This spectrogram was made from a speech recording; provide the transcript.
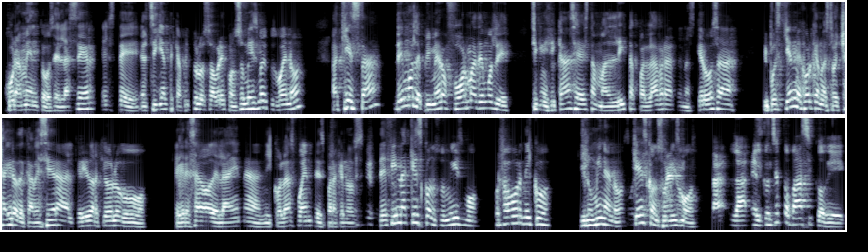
juramentos, el hacer este, el siguiente capítulo sobre consumismo. Y pues bueno, aquí está. Démosle primero forma, démosle significancia a esta maldita palabra tan asquerosa. Y pues, ¿quién mejor que nuestro Chairo de cabecera, el querido arqueólogo egresado de la ENA, Nicolás Fuentes, para que nos defina qué es consumismo. Por favor, Nico, ilumínanos. ¿Qué es consumismo? el concepto básico de,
